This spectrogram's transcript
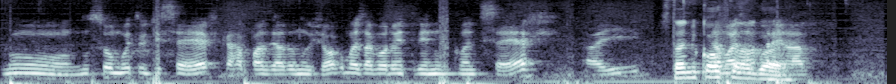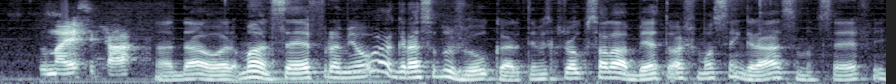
Não, não sou muito de CF, que a rapaziada não joga, mas agora eu entrei num clã de CF, aí Você tá em qual clã agora? treinada. Tô na SK. Ah, da hora. Mano, CF pra mim é a graça do jogo, cara. Tem vezes que eu jogo sala aberta, eu acho mó sem graça, mano. CF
